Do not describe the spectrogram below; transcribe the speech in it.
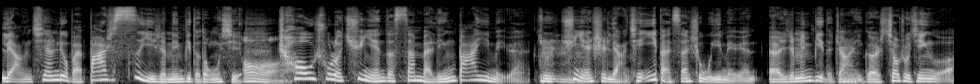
两千六百八十四亿人民币的东西哦，超出了去年的三百零八亿美元，就是去年是两千一百三十五亿美元呃人民币的这样一个销售金额，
